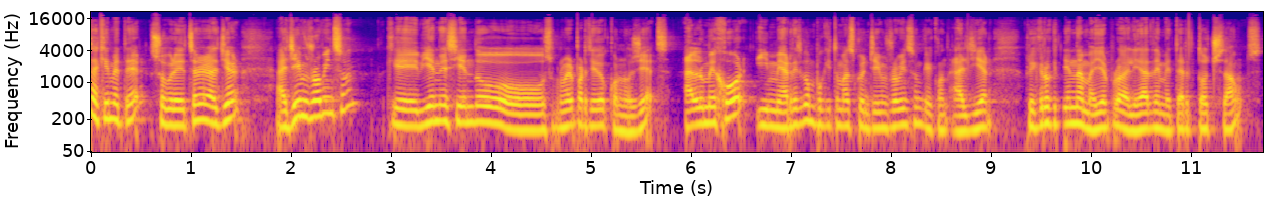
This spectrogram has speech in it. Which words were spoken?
a aquí meter sobre Taylor Algier a James Robinson, que viene siendo su primer partido con los Jets. A lo mejor, y me arriesgo un poquito más con James Robinson que con Algier, porque creo que tiene una mayor probabilidad de meter touchdowns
